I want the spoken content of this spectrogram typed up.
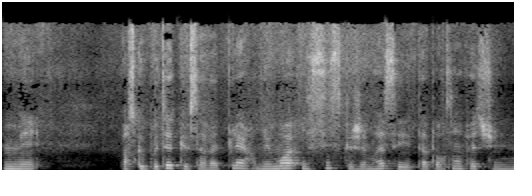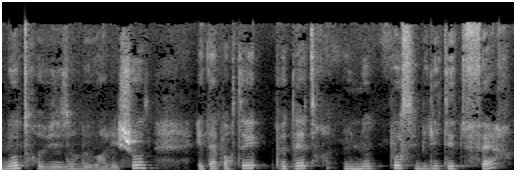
Mais parce que peut-être que ça va te plaire. Mais moi, ici, ce que j'aimerais, c'est t'apporter en fait une autre vision de voir les choses et t'apporter peut-être une autre possibilité de faire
